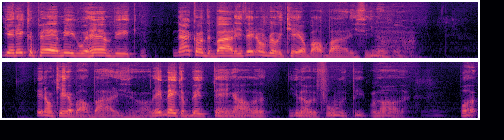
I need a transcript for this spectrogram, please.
Yeah, they compared me with him. Be not because the bodies. They don't really care about bodies, you know. They don't care about bodies and all. They make a big thing out of you know the food people and all that. But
